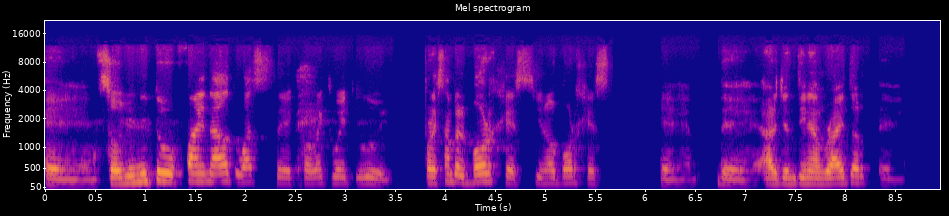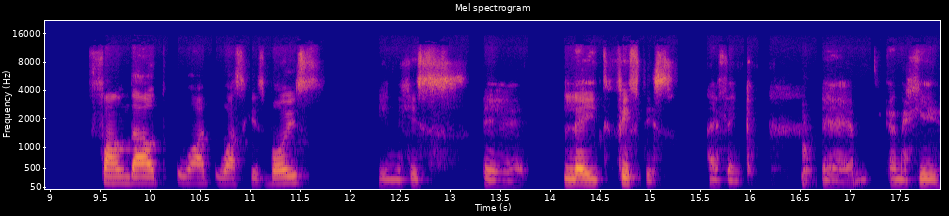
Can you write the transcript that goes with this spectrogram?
Uh, so you need to find out what's the correct way to do it. For example, Borges, you know, Borges, uh, the Argentinian writer, uh, found out what was his voice in his late 50s, I think. Um, and he,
